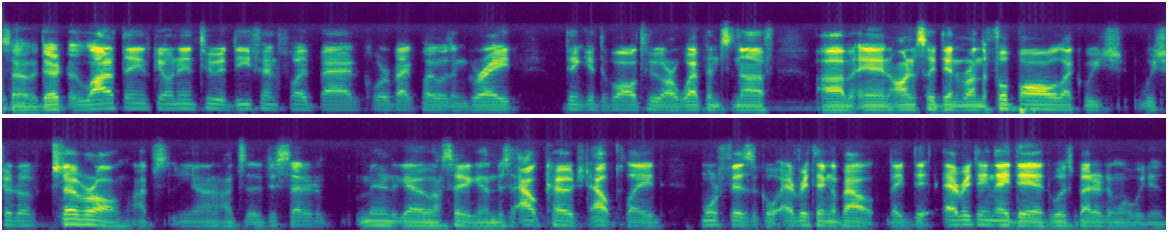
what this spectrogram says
So there a lot of things going into it. Defense played bad. Quarterback play wasn't great. Didn't get the ball to our weapons enough. Um, and honestly didn't run the football like we sh- we should have. Just overall, I've you know I just said it a minute ago. I'll say it again. Just outcoached, outplayed, more physical. Everything about they did, everything they did was better than what we did.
